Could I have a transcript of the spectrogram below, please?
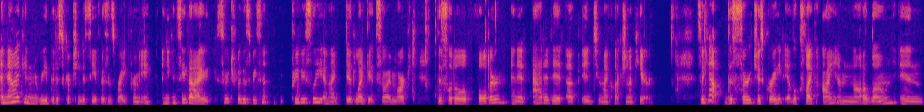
And now I can read the description to see if this is right for me. And you can see that I searched for this recent previously and I did like it. So I marked this little folder and it added it up into my collection up here. So yeah, this search is great. It looks like I am not alone in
